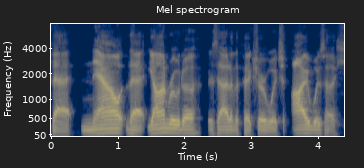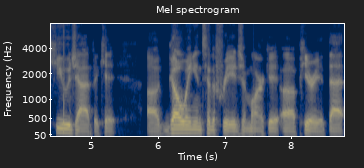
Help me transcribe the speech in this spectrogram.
that now that Jan Rutta is out of the picture, which I was a huge advocate uh, going into the free agent market uh, period, that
